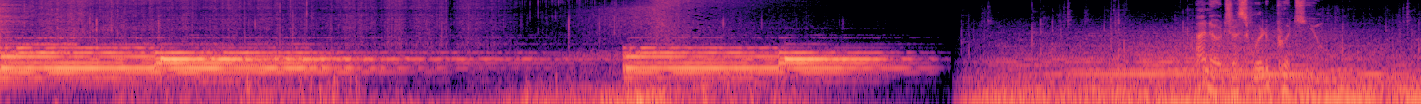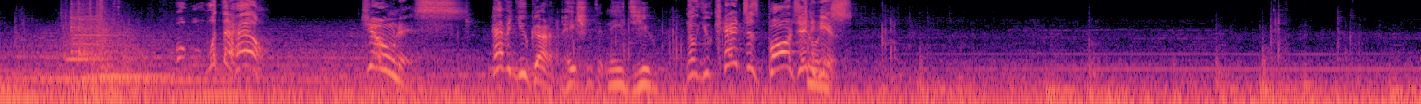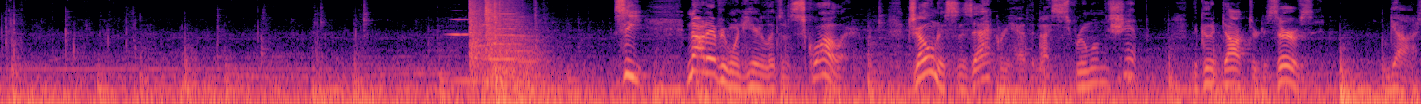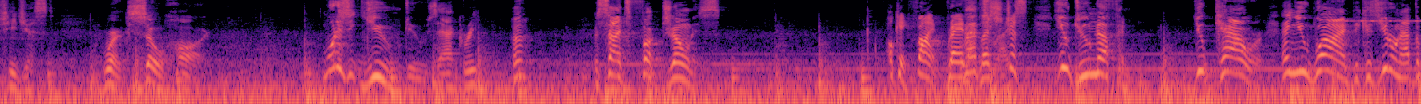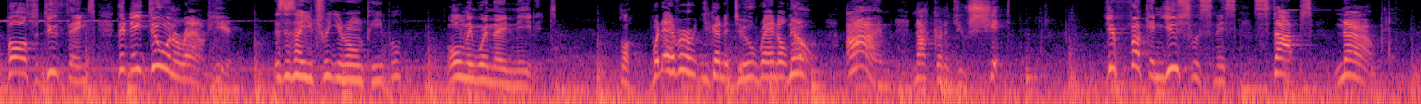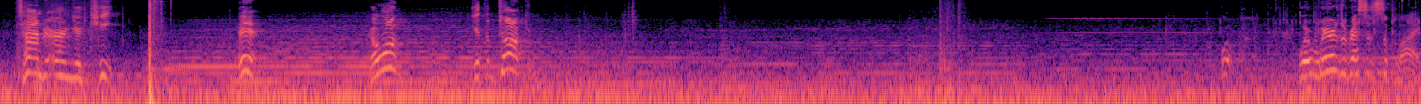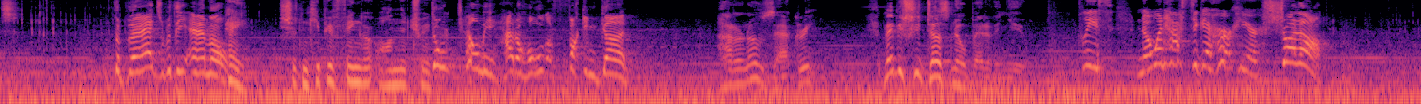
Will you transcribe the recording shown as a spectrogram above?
I know just where to put you. What the hell? Jonas! Haven't you got a patient that needs you? No, you can't just barge in here. See, not everyone here lives in squalor. Jonas and Zachary had the nicest room on the ship. The good doctor deserves it. Gosh, he just works so hard. What is it you do, Zachary? Huh? Besides fuck Jonas. Okay, fine, Randall, let's right. just. You do nothing. You cower and you whine because you don't have the balls to do things that need doing around here. This is how you treat your own people? Only when they need it. Look, whatever you're gonna do, Randall. No, I'm not gonna do shit. Your fucking uselessness stops now. Time to earn your keep. Here. Go on. Get them talking. Where, where are the rest of the supplies? The bags with the ammo! Hey, shouldn't keep your finger on the trigger. Don't tell me how to hold a fucking gun! I don't know, Zachary. Maybe she does know better than you. Please, no one has to get hurt here. Shut up!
